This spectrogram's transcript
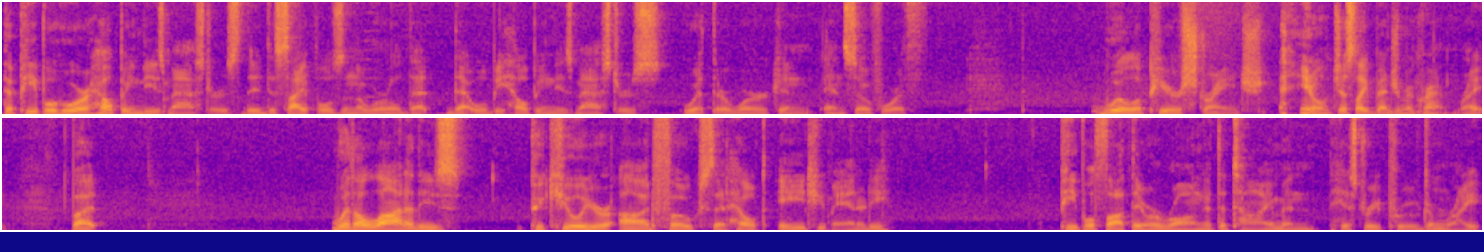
the people who are helping these masters the disciples in the world that that will be helping these masters with their work and and so forth will appear strange you know just like benjamin creme right? But with a lot of these peculiar, odd folks that helped aid humanity, people thought they were wrong at the time, and history proved them right.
